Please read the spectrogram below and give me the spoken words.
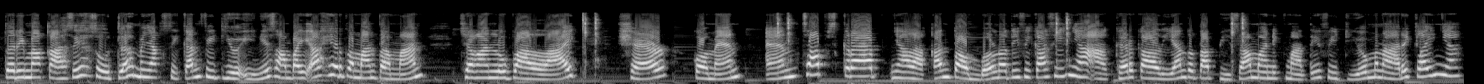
Terima kasih sudah menyaksikan video ini sampai akhir teman-teman. Jangan lupa like, share, komen, and subscribe. Nyalakan tombol notifikasinya agar kalian tetap bisa menikmati video menarik lainnya.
